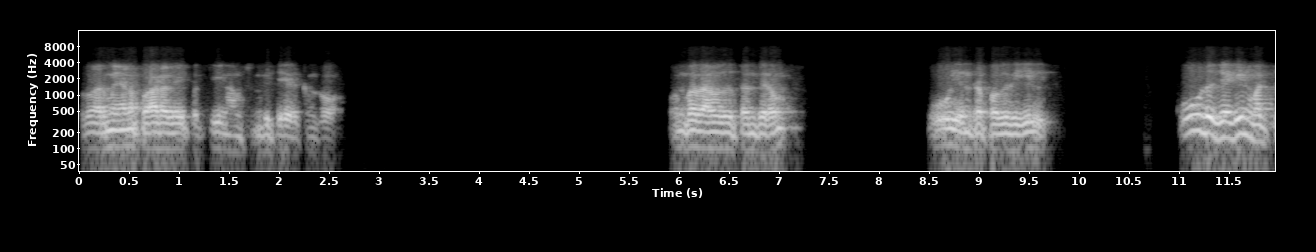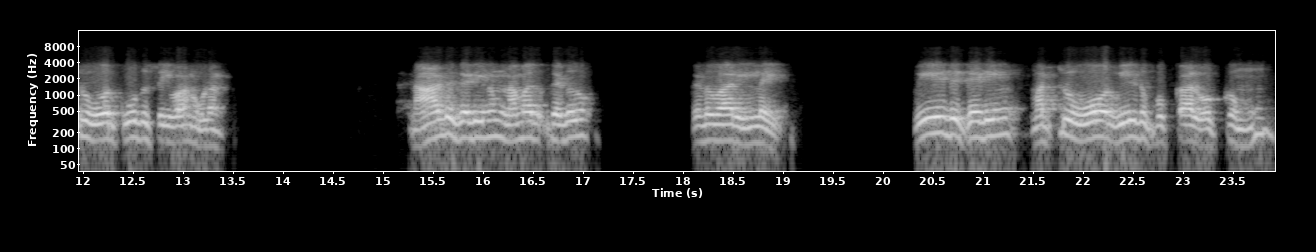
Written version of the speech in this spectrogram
ஒரு அருமையான பாடலை பற்றி நாம் சிந்திக்க இருக்கின்றோம். ஒன்பதாவது தந்திரம் ஊ என்ற பகுதியில் கூடு மற்ற ஓர் கூடு செய்வான் உடன். நாடு கெடினும் நமர் கெடு கெடுவார் இல்லை. வீடு கெடின் மற்ற ஓர் வீடு புக்கால் ஒக்கும்.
